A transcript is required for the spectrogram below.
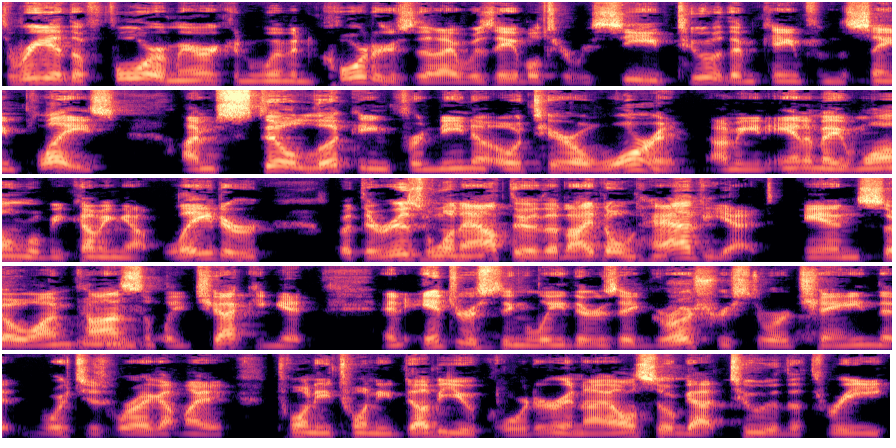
three of the four American women quarters that I was able to receive. Two of them came from the same place. I'm still looking for Nina Otero Warren. I mean, Anna May Wong will be coming out later, but there is one out there that I don't have yet. And so I'm hmm. constantly mm. checking it. And interestingly, there's a grocery store chain that, which is where I got my 2020 W quarter. And I also got two of the three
